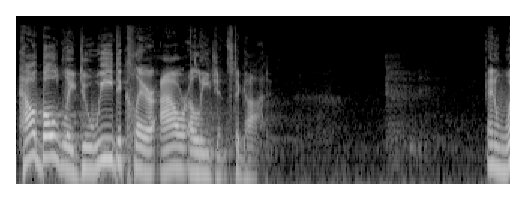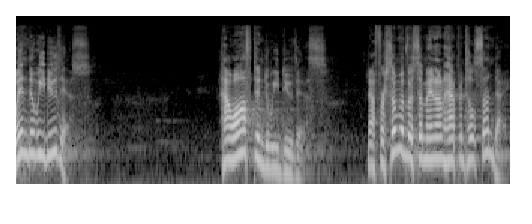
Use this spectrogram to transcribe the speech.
how boldly do we declare our allegiance to God? And when do we do this? How often do we do this? Now, for some of us, it may not happen until Sunday.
